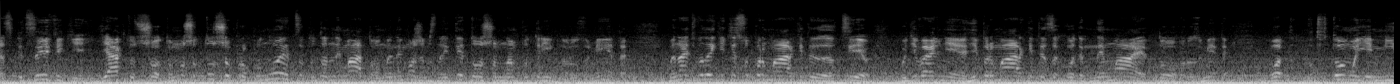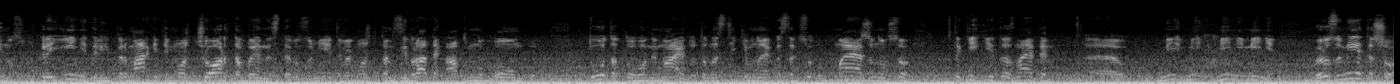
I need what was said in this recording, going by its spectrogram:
е, специфіки, як тут що. Тому що тут, що пропонується, тут нема того. Ми не можемо знайти того, що нам потрібно, розумієте? Ми навіть великі ті супермаркети, ці будівельні гіпермаркети заходимо, немає того, розумієте? От, от в тому є мінус. В Україні ти в гіпермаркеті можеш чорта винести, розумієте? Ви можете там зібрати атомну бомбу. Тут того немає, тут настільки воно якось так все обмежено, все в таких якісь, знаєте, е, мі- мі- міні-міні. Ви розумієте, що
